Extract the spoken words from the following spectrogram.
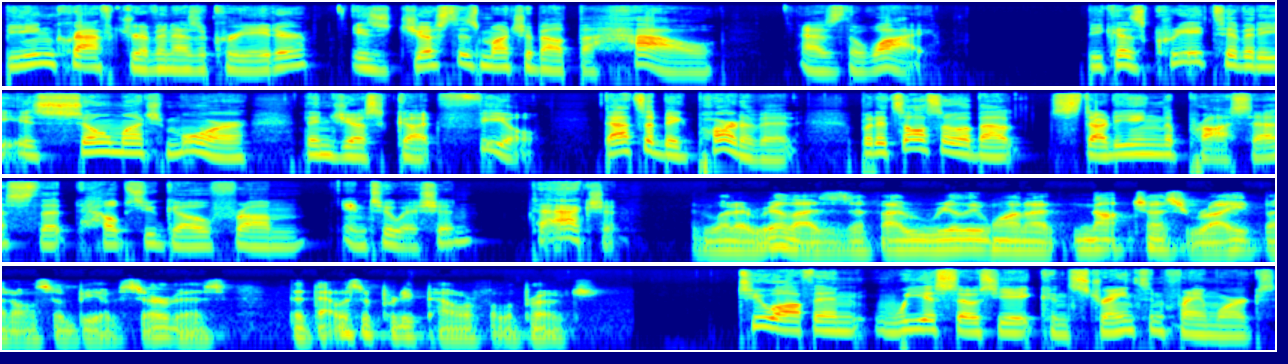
Being craft driven as a creator is just as much about the how as the why, because creativity is so much more than just gut feel. That's a big part of it, but it's also about studying the process that helps you go from intuition to action. And what I realized is if I really want to not just write, but also be of service, that that was a pretty powerful approach. Too often, we associate constraints and frameworks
